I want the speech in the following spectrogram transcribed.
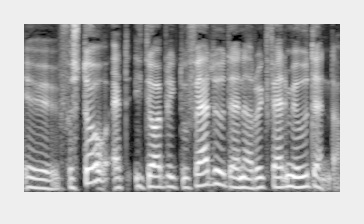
øh, forstå, at i det øjeblik, du er færdiguddannet, er du ikke færdig med at uddanne dig.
